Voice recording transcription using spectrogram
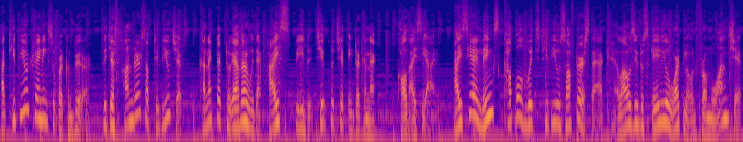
A TPU training supercomputer features hundreds of TPU chips connected together with a high-speed chip-to-chip interconnect called ICI. ICI links coupled with TPU software stack allows you to scale your workload from one chip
